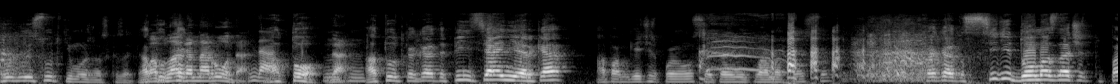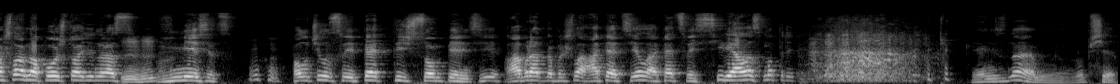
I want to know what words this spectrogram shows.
Круглые сутки, можно сказать. А Во тут благо как- народа. Да. А то. Да. А тут какая-то пенсионерка. А пан Гечер понял, что это не к вам относится. Какая-то сидит дома, значит, пошла на почту один раз в месяц. Получила свои 5000 сом пенсии. А обратно пришла, опять села, опять свои сериалы смотрит. Я не знаю м, вообще.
